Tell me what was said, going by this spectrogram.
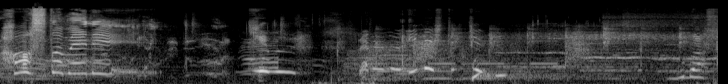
Hasta beni. Kim? Ben onu iyileştireceğim. Bu nasıl?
